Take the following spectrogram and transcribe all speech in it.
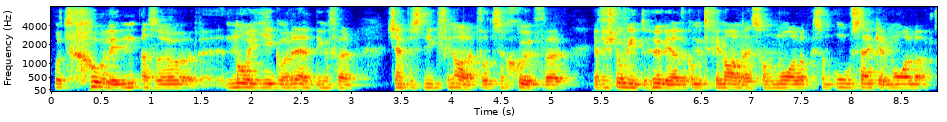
otroligt alltså, nojig och rädd inför Champions League-finalen 2007. För jag förstod inte hur vi hade kommit till final med en sån, mål, en sån osäker målvakt.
